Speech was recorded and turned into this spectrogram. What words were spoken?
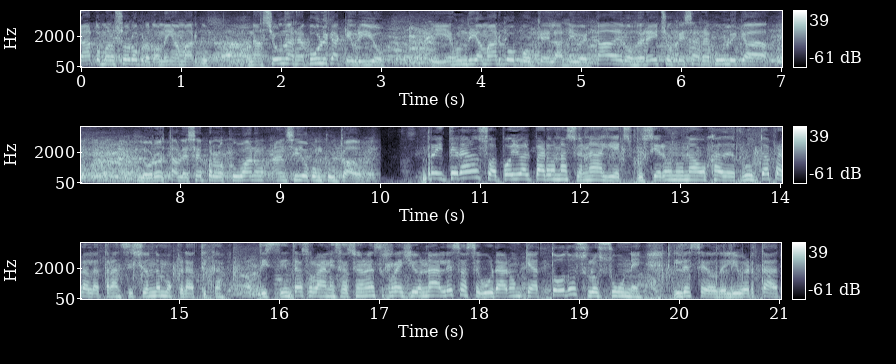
grato nosotros, pero también amargo. Nació una república que brilló y es un día amargo porque las libertades, los derechos que esa república logró establecer para los cubanos han sido conculcados. Reiteraron su apoyo al paro nacional y expusieron una hoja de ruta para la transición democrática. Distintas organizaciones regionales aseguraron que a todos los une el deseo de libertad.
